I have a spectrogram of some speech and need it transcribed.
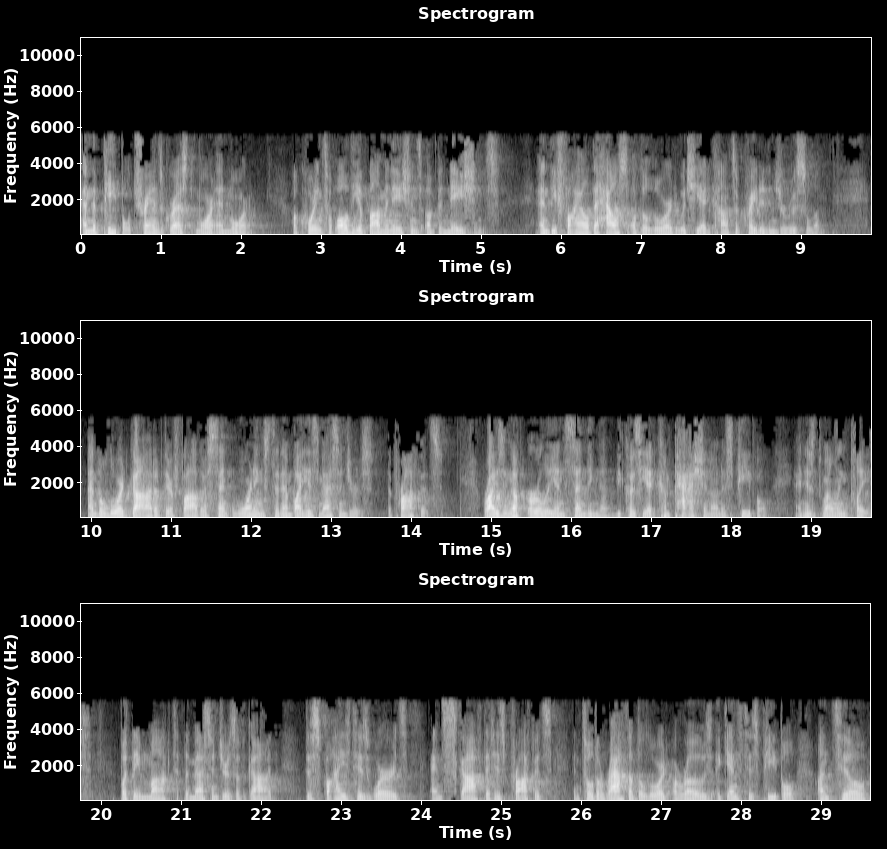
and the people transgressed more and more, according to all the abominations of the nations, and defiled the house of the Lord which he had consecrated in Jerusalem. And the Lord God of their fathers sent warnings to them by his messengers, the prophets, rising up early and sending them, because he had compassion on his people and his dwelling place. But they mocked the messengers of God, despised his words, and scoffed at his prophets until the wrath of the Lord arose against his people until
